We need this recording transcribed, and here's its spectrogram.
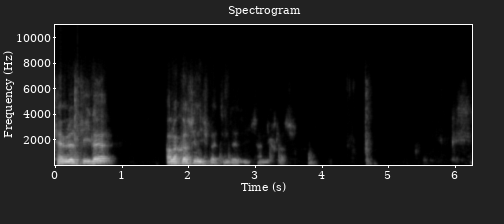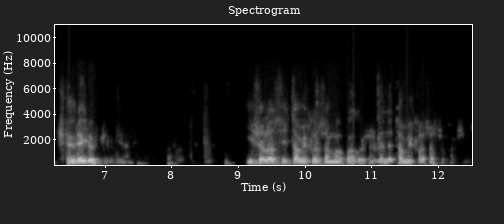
Çevresiyle alakası nispetindedir insan ihlas. Çevreyle ölçülür yani. İnşallah siz tam ihlasa muvaffak olursunuz, ben de tam ihlasa sokarsınız.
